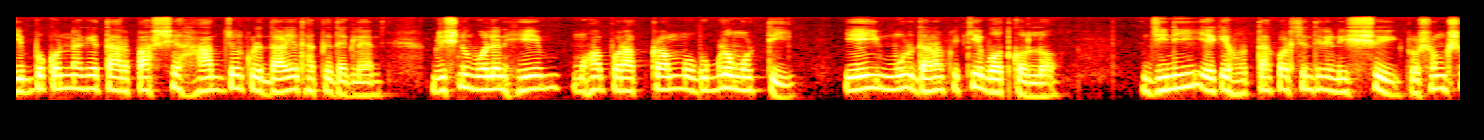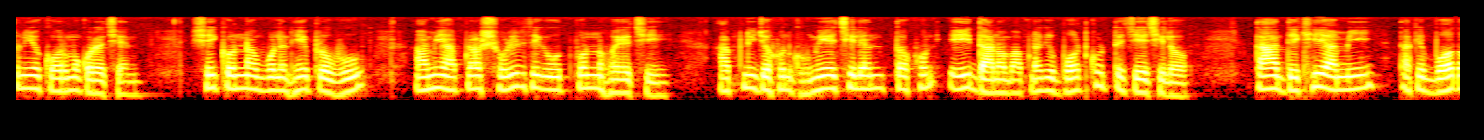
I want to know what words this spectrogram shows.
দিব্যকন্যাকে তার পাশে হাত জোর করে দাঁড়িয়ে থাকতে দেখলেন। বিষ্ণু বললেন, হে মহাপরাক্রম ও উগ্রমূর্তি, এই মূর দানবকে কে বধ করল? যিনি একে হত্যা করছেন, তিনি নিশ্চয়ই প্রশংসনীয় কর্ম করেছেন। সেই কন্যা বলেন হে প্রভু, আমি আপনার শরীর থেকে উৎপন্ন হয়েছি। আপনি যখন ঘুমিয়েছিলেন, তখন এই দানব আপনাকে বধ করতে চেয়েছিল। তা দেখে আমি তাকে বধ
